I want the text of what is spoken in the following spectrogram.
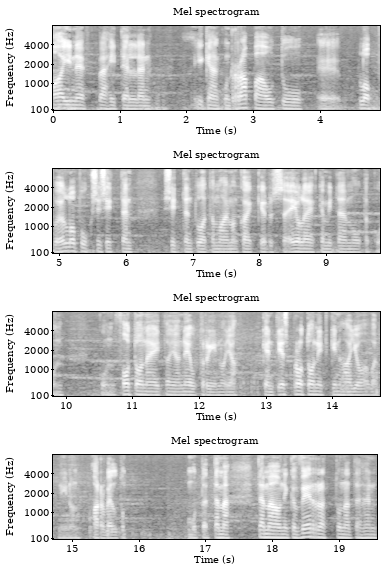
aine vähitellen ikään kuin rapautuu e, loppujen lopuksi sitten, sitten tuota maailmankaikkeudessa ei ole ehkä mitään muuta kuin kun fotoneita ja neutriinoja, kenties protonitkin hajoavat, niin on arveltu. Mutta tämä, tämä on niin verrattuna tähän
